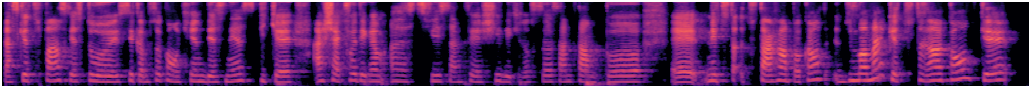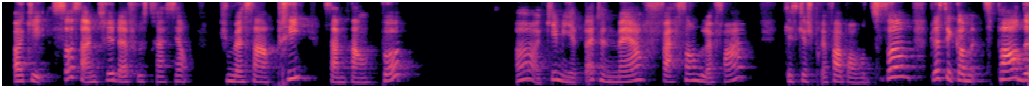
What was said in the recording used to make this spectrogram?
parce que tu penses que c'est comme ça qu'on crée une business, puis qu'à chaque fois, tu es comme Ah, cette fille, ça me fait chier d'écrire ça, ça ne me tente pas. Euh, mais tu t'en rends pas compte. Du moment que tu te rends compte que, OK, ça, ça me crée de la frustration. Je me sens pris, ça ne me tente pas. Ah, OK, mais il y a peut-être une meilleure façon de le faire qu'est-ce que je préfère pour avoir du fun? Puis là, c'est comme tu pars de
